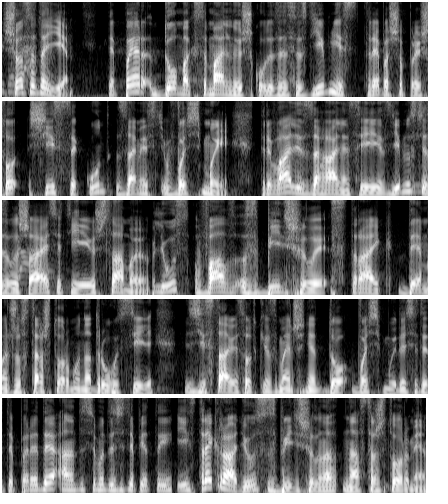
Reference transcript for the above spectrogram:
Що це дає? Тепер до максимальної шкоди за цю здібність треба, щоб пройшло 6 секунд замість 8. Тривалість загальна цієї здібності залишається тією ж самою. Плюс Valve збільшили страйк демеджу Старшторму на другу ціль зі 100% зменшення до 80 тепер іде, а не до 75. І страйк радіус збільшили на, на Старштормі.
